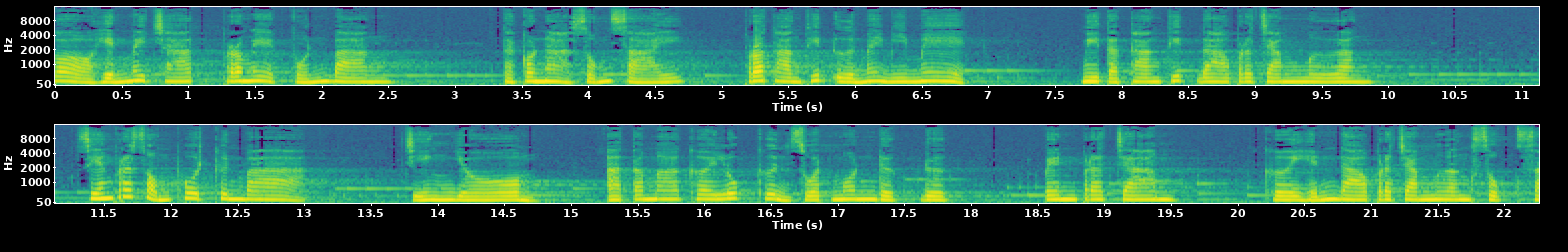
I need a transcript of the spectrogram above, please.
ก็เห็นไม่ชัด เพราะเมฆฝนบาง แต่ก็น่าสงสัย เพราะทางทิศอื่นไม่มีเมฆ มีแต่ทางทิศดาวประจำเมือง เสียงพระสงฆ์พูดขึ้นว่า จริงโยม อาตมาเคยลุกขึ้นสวดมนต์ดึกดึกๆเป็นประจำ เคยเห็นดาวประจำเมืองสุขใส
